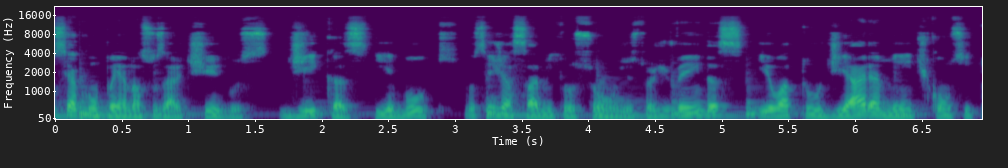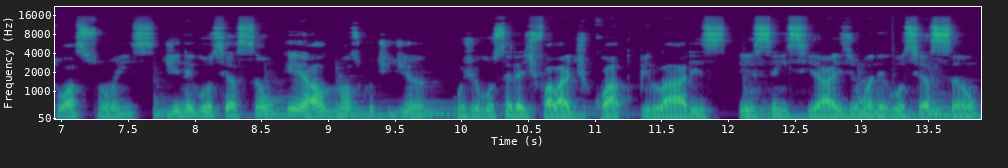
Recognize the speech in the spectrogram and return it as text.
Você acompanha nossos artigos, dicas e e-book, vocês já sabem que eu sou um gestor de vendas e eu atuo diariamente com situações de negociação real do nosso cotidiano. Hoje eu gostaria de falar de quatro pilares essenciais de uma negociação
